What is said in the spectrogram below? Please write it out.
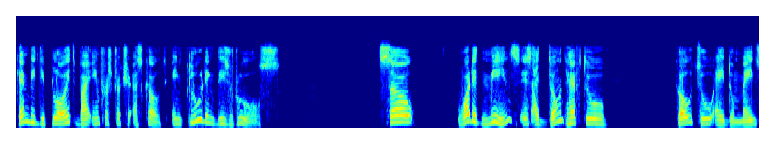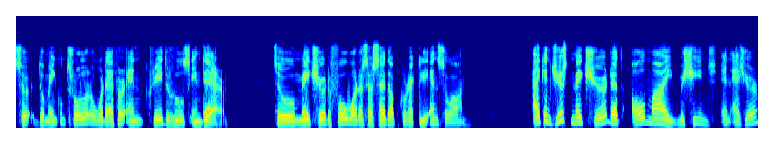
can be deployed by infrastructure as code, including these rules. So what it means is I don't have to go to a domain domain controller or whatever and create the rules in there to make sure the forwarders are set up correctly and so on. I can just make sure that all my machines in Azure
